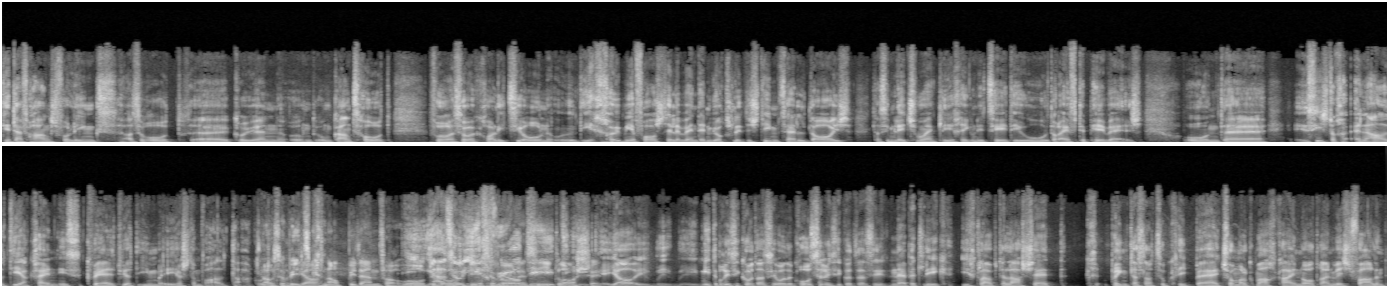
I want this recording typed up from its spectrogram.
die haben einfach Angst vor links, also rot, äh, grün und, und ganz rot, vor so einer Koalition. Und ich könnte mir vorstellen, wenn dann wirklich der Stimmzettel da ist, dass im letzten Moment gleich irgendwie CDU oder FDP wählst. Und äh, es ist doch eine alte Erkenntnis, gewählt wird immer erst am Wahltag. Oder? Also wird es ja. knapp in dem Fall? Oder, also oder ich würde, ja, mit dem Risiko, dass oder große Risiko, dass ich daneben liege. Ich glaube, der Laschet bringt das noch zum Kippen. Er hat schon mal gemacht in Nordrhein-Westfalen.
